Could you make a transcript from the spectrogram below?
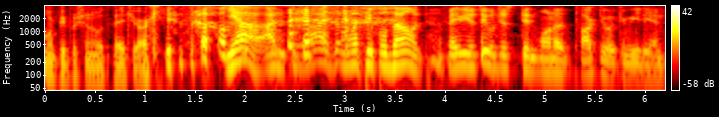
more people should know what the patriarchy is, though. Yeah, I'm surprised that more people don't. Maybe just people just didn't want to talk to a comedian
